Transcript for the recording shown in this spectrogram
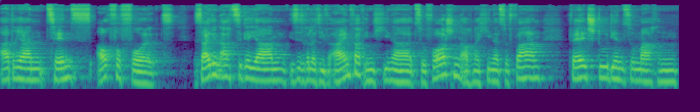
Adrian Zenz auch verfolgt. Seit den 80er Jahren ist es relativ einfach, in China zu forschen, auch nach China zu fahren, Feldstudien zu machen.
